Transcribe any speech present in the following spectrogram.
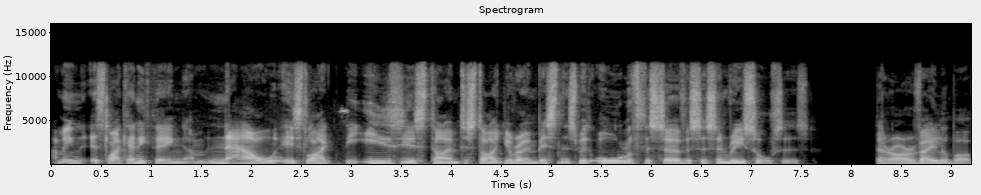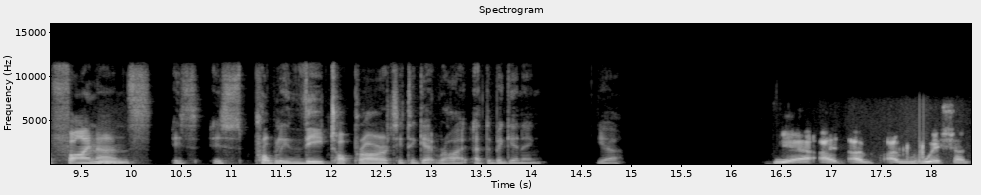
I mean, it's like anything. Um, now is like the easiest time to start your own business with all of the services and resources that are available. Finance, mm is is probably the top priority to get right at the beginning. Yeah. Yeah, I I, I wish I'd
